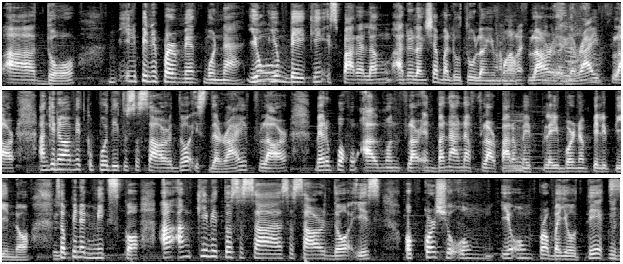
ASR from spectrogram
ah, dough, in- piniperment mo na. Yung yung baking is para lang ano lang siya maluto lang yung mga flour and the rye flour. Ang ginamit ko po dito sa sourdough is the rye flour. Meron po akong almond flour and banana flour para may flavor ng Pilipino. So pinagmix ko. Ah, ang kinito sa, sa sa sourdough is of course yung yung probiotics.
